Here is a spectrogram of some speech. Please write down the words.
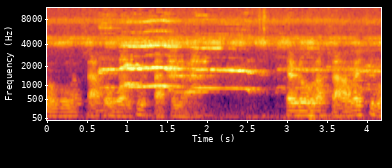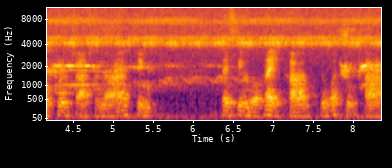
บำรุงรักษาบวรผู้ศาสนาจะลงรักษาไว้ที่บพุทธศาสนาจริงในสิ่งว่าให้ทานคือวัตถุทาน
